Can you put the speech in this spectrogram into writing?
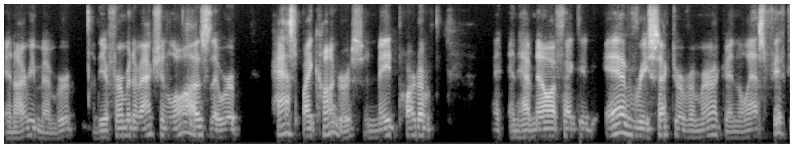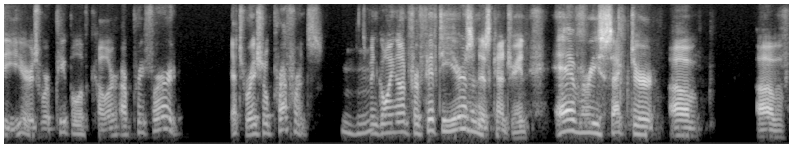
and I remember the affirmative action laws that were passed by Congress and made part of and have now affected every sector of America in the last 50 years where people of color are preferred. That's racial preference. Mm-hmm. It's been going on for 50 years in this country in every sector of, of,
